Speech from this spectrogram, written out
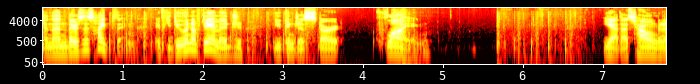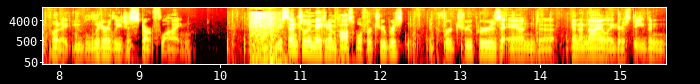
And then there's this hype thing. If you do enough damage, you can just start flying. Yeah, that's how I'm gonna put it. You literally just start flying. You essentially make it impossible for troopers for troopers and uh, and annihilators to even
